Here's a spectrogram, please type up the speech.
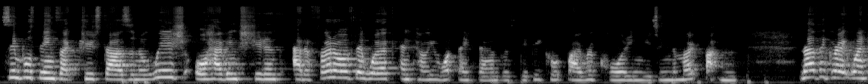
Simple things like two stars and a wish, or having students add a photo of their work and tell you what they found was difficult by recording using the Mote button. Another great one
